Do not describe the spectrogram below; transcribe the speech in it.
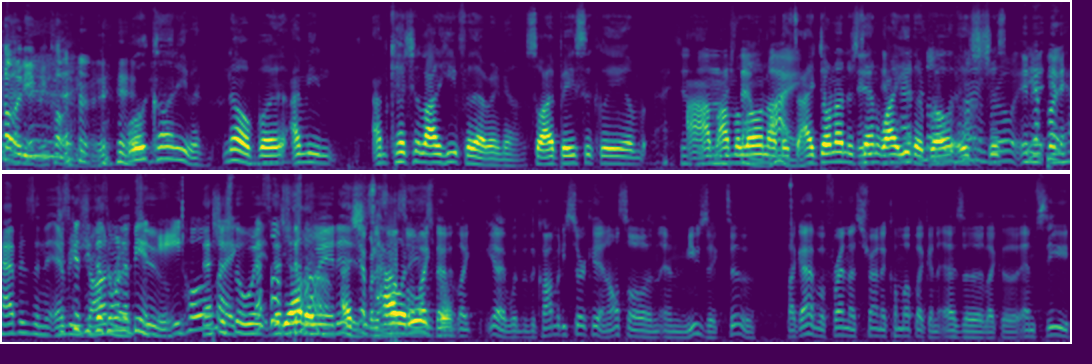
Call it even, call it even. well, call it even. No, but I mean, I'm catching a lot of heat for that right now. So I basically am. don't I'm, I'm understand alone on this. I don't understand It- it why either, bro. all the It's just bro. And, Yeah, it, but and it happens in just every 'cause he doesn't genre wanna be an too. a-hole, That's just the way. that's That's dumb. just the way it Yeah, that's is. Yeah, but just it's how it also is, like bro. that, like yeah, with the comedy circuit and also in, in music too. Like I have a friend that's trying to come up like an as a like a MC,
